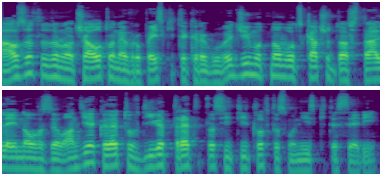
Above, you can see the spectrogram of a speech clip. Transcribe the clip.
паузата до началото на европейските кръгове, Джим отново отскача до Австралия и Нова Зеландия, където вдига третата си титла в тасманийските серии.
